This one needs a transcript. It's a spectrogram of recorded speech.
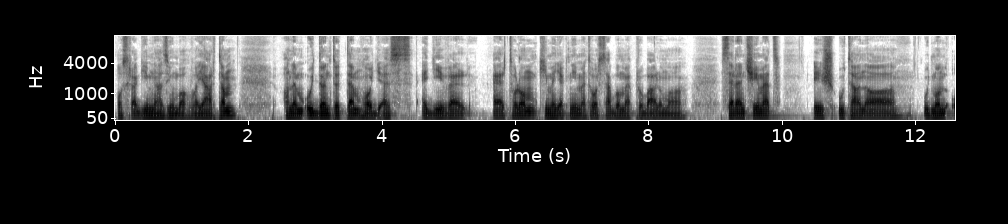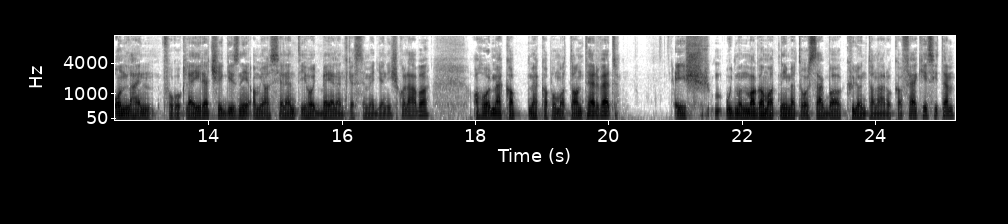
osztrák gimnáziumba, ahova jártam hanem úgy döntöttem, hogy ezt egy évvel eltolom, kimegyek Németországba, megpróbálom a szerencsémet, és utána úgymond online fogok leérettségizni, ami azt jelenti, hogy bejelentkeztem egy ilyen iskolába, ahol megkap, megkapom a tantervet, és úgymond magamat Németországba külön tanárokkal felkészítem,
